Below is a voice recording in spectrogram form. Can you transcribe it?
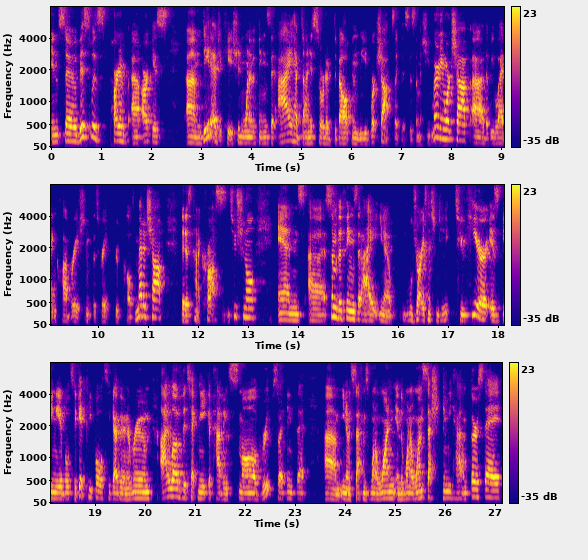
And so this was part of uh, Arcus um, data education. One of the things that I have done is sort of develop and lead workshops. Like this is a machine learning workshop uh, that we led in collaboration with this great group called MetaChop that is kind of cross-institutional. And uh, some of the things that I, you know, will draw your attention to, to here is being able to get people together in a room. I love the technique of having small groups. So I think that um, you know, in Stefan's 101, in the 101 session we had on Thursday,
